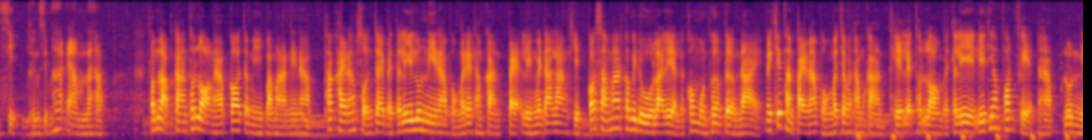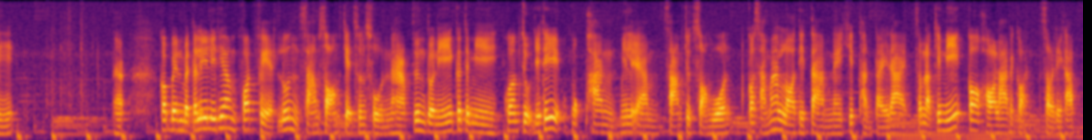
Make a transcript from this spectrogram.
10-15 แอมป์นะครับ สำหรับการทดลองนะครับก็จะมีประมาณนี้นะครับ ถ้าใครนะครับสนใจแบตเตอรี่รุ่นนี้นะครับผมก็ได้ทำการแปะลิงก์ไว้ด้านล่างคลิป ก็สามารถเข้าไปดูรายละเอียดและข้อมูลเพิ่มเติมได้ ในคลิปถัดไปนะครับผมก็จะมาทำการเทสและทดลองแบตเตอรี่ลิเธียมฟอสเฟตนะครับรุ่นนี้นะฮะก็เป็นแบตเตอรี่ลิเธียมฟอสเฟตรุ่น 32700 นะครับ ซึ่งตัวนี้ก็จะมีความจุอยู่ที่ 6,000 มิลลิแอม 3.2 โวลต์ ก็สามารถรอติดตามในคลิปถัดไปได้สำหรับคลิปนี้ก็ขอลาไปก่อน สวัสดีครับ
